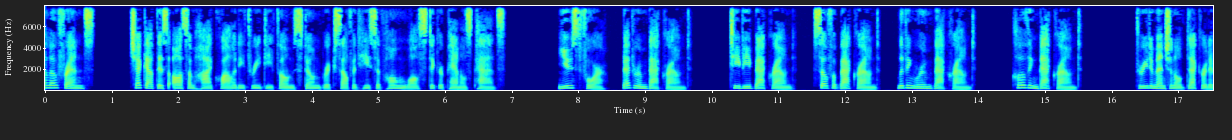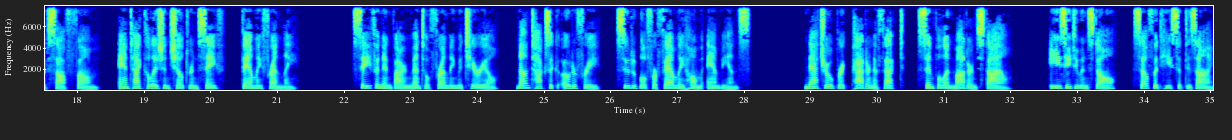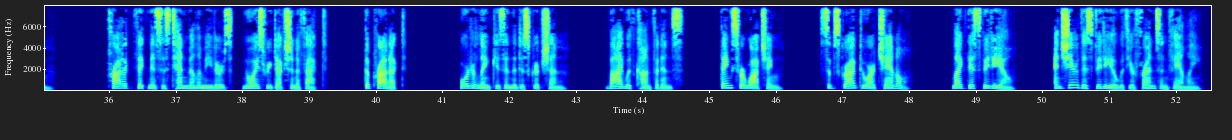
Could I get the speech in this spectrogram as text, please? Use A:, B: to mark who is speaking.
A: Hello, friends. Check out this awesome high quality 3D foam stone brick self adhesive home wall sticker panels pads. Used for bedroom background, TV background, sofa background, living room background, clothing background. Three dimensional decorative soft foam, anti collision children safe, family friendly. Safe and environmental friendly material, non toxic odor free, suitable for family home ambience. Natural brick pattern effect, simple and modern style. Easy to install, self adhesive design. Product thickness is 10 mm, noise reduction effect. The product. Order link is in the description. Buy with confidence. Thanks for watching. Subscribe to our channel. Like this video. And share this video with your friends and family.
